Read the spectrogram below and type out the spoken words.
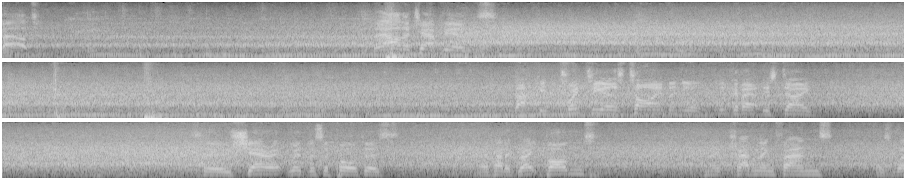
about. They are the champions. Back in 20 years' time, and you'll think about this day. To share it with the supporters. They've had a great bond. Travelling fans as well.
